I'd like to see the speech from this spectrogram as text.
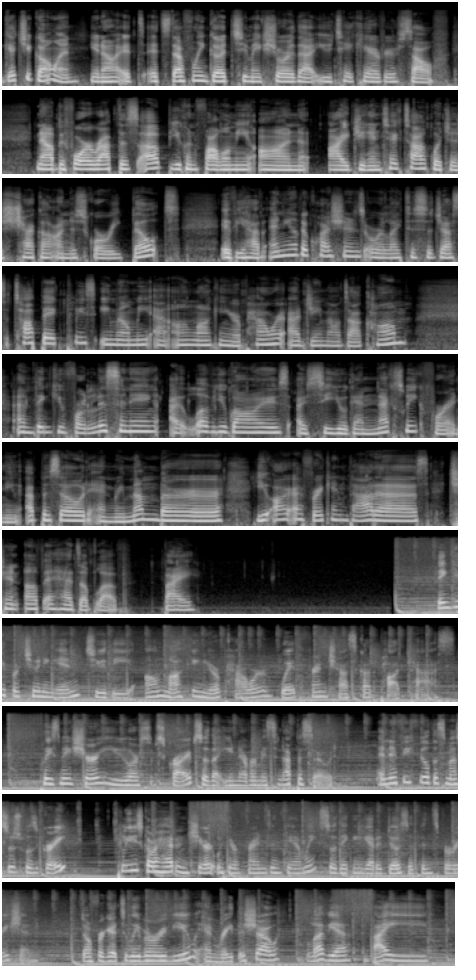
get you going. You know, it's, it's definitely good to make sure that you take care of yourself. Now, before I wrap this up, you can follow me on IG and TikTok, which is checka underscore rebuilt. If you have any other questions or would like to suggest a topic, please email me at unlockingyourpower at gmail.com. And thank you for listening. I love you guys. I see you again next week for a new episode. And remember, you are a freaking badass. Chin up and heads up, love. Bye. Thank you for tuning in to the Unlocking Your Power with Fransheska podcast. Please make sure you are subscribed so that you never miss an episode. And if you feel this message was great, please go ahead and share it with your friends and family so they can get a dose of inspiration. Don't forget to leave a review and rate the show. Love ya. Bye.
